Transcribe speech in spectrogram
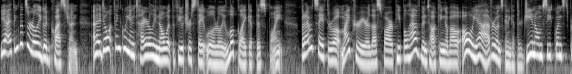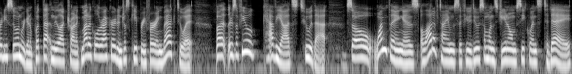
yeah, I think that's a really good question. And I don't think we entirely know what the future state will really look like at this point. But I would say throughout my career thus far, people have been talking about, oh, yeah, everyone's going to get their genome sequenced pretty soon. We're going to put that in the electronic medical record and just keep referring back to it. But there's a few caveats to that. So, one thing is a lot of times if you do someone's genome sequence today,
